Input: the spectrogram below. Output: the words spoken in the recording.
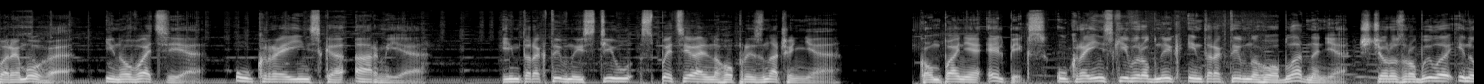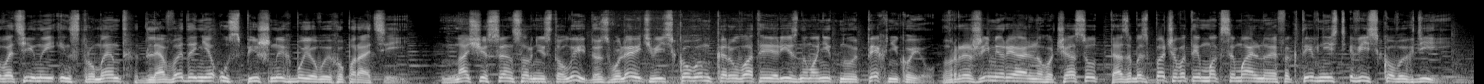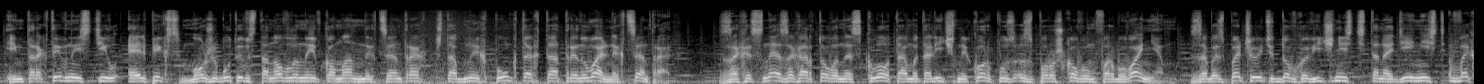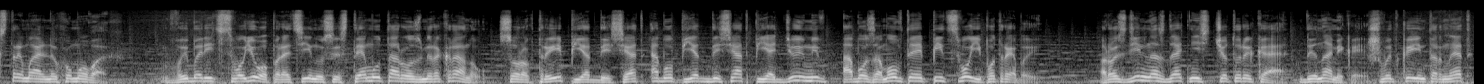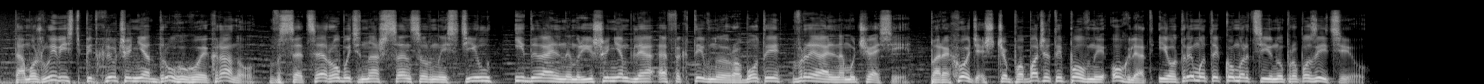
перемога, інновація, українська армія. Інтерактивний стіл спеціального призначення. Компанія Elpix – український виробник інтерактивного обладнання, що розробила інноваційний інструмент для ведення успішних бойових операцій. Наші сенсорні столи дозволяють військовим керувати різноманітною технікою в режимі реального часу та забезпечувати максимальну ефективність військових дій. Інтерактивний стіл Elpix може бути встановлений в командних центрах, штабних пунктах та тренувальних центрах. Захисне загартоване скло та металічний корпус з порошковим фарбуванням забезпечують довговічність та надійність в екстремальних умовах. Виберіть свою операційну систему та розмір екрану 43, 50 або 55 дюймів, або замовте під свої потреби. Роздільна здатність 4К, динаміки, швидкий інтернет та можливість підключення другого екрану все це робить наш сенсорний стіл ідеальним рішенням для ефективної роботи в реальному часі. Переходь, щоб побачити повний огляд і отримати комерційну пропозицію.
